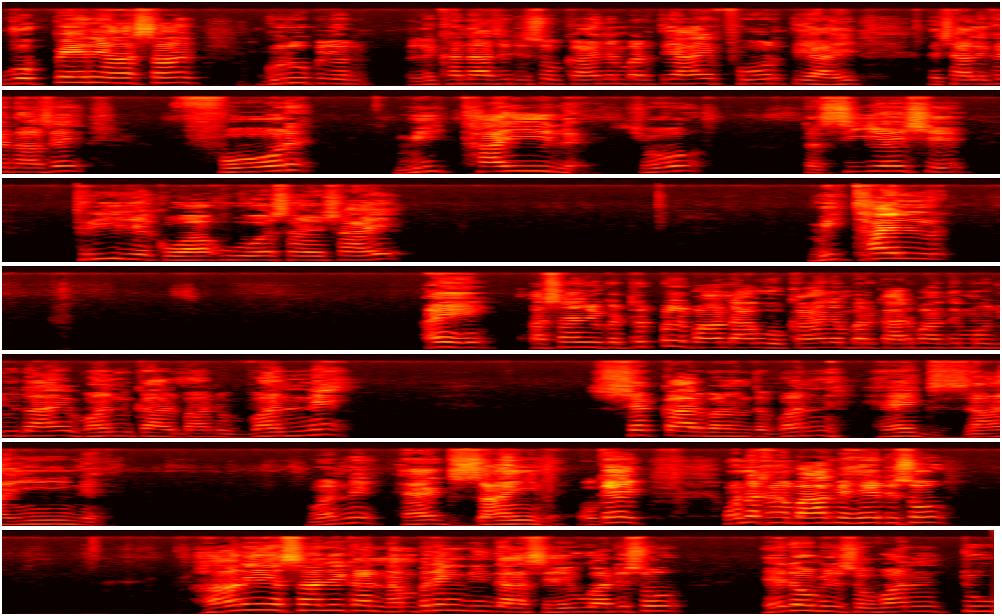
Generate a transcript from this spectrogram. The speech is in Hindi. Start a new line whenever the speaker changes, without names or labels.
उहो पहिरियाँ असां ग्रुप जो लिखंदासीं ॾिसो नंबर ते आहे फोर ते आहे त छा फोर मिथाइल छो त सी एच थ्री जेको आहे मिथाइल ऐं ट्रिपल बांड आहे उहो काए नंबर कार्बन ते मौजूदु वन कार्बन, वन छह कार्बन, त one hexyne one hexyne okay? उन बाद में हे ॾिसो हाणे असां नंबरिंग ॾींदासीं उहा ॾिसो हेॾो वन टू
